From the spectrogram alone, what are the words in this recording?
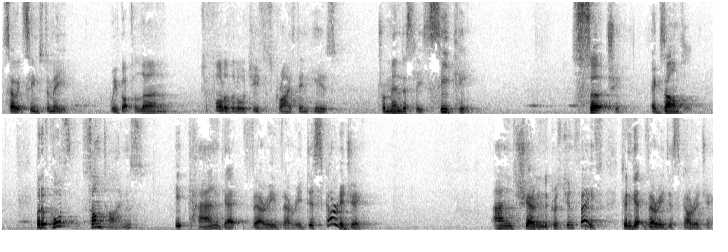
So it seems to me we've got to learn to follow the Lord Jesus Christ in his tremendously seeking, searching example. But of course, sometimes it can get very, very discouraging. And sharing the Christian faith can get very discouraging.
